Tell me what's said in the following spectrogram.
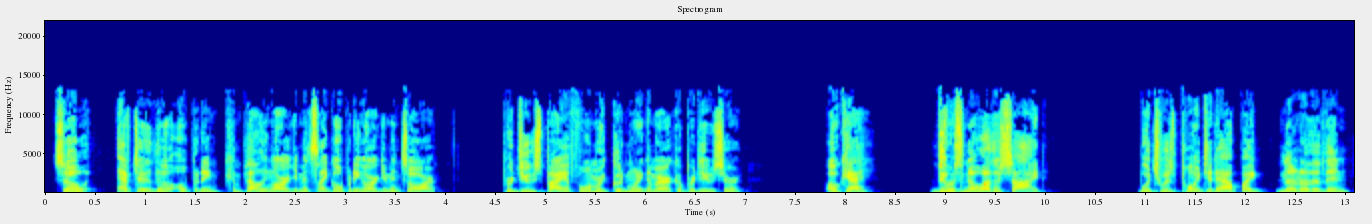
So after the opening compelling arguments, like opening arguments are, produced by a former Good Morning America producer, okay, there was no other side, which was pointed out by none other than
